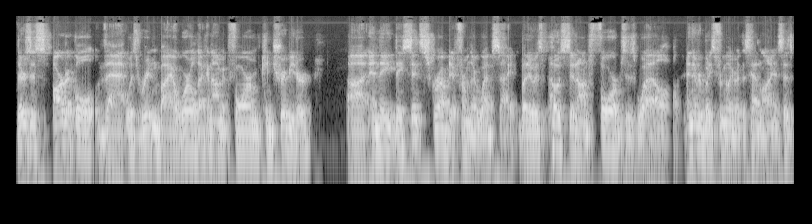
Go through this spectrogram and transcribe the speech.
There's this article that was written by a World Economic Forum contributor uh, and they they since scrubbed it from their website, but it was posted on Forbes as well. And everybody's familiar with this headline. It says,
